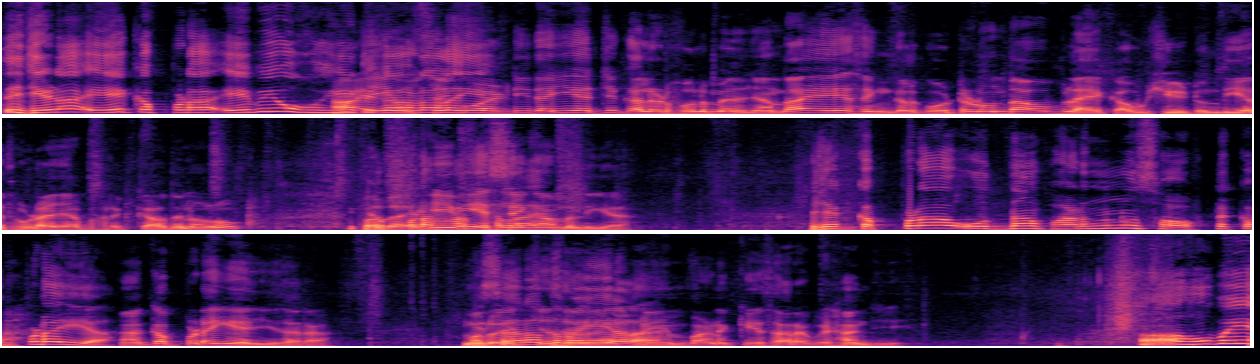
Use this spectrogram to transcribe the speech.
ਤੇ ਜਿਹੜਾ ਇਹ ਕੱਪੜਾ ਇਹ ਵੀ ਉਹ ਹੀਟ ਗਾਰਡ ਵਾਲਾ ਹੀ ਆ। ਕੁਆਲਿਟੀ ਦਾ ਹੀ ਇਹ ਚ ਕਲਰਫੁਲ ਮਿਲ ਜਾਂਦਾ। ਇਹ ਸਿੰਗਲ ਕੋਟਨ ਹੁੰਦਾ ਉਹ ਬਲੈਕ ਆਊਟ ਸ਼ੀਟ ਹੁੰਦੀ ਹੈ ਥੋੜਾ ਜਿਹਾ ਫ਼ਰਕ ਆ ਉਹਦੇ ਨਾਲੋਂ। ਇਹ ਵੀ ਇਸੇ ਕੰਮ ਲਈ ਆ। ਅੱਛਾ ਕੱਪੜਾ ਉਦਾਂ ਫੜਨ ਨੂੰ ਸੌਫਟ ਕੱਪੜਾ ਹੀ ਆ। ਹਾਂ ਕੱਪੜਾ ਹੀ ਹੈ ਜੀ ਸਾਰਾ। ਸਾਰਾ ਇਹ 'ਚ ਦਵਾਈ ਵਾਲਾ। ਫਰੇਮ ਬਣ ਕੇ ਸਾਰਾ ਕੁਝ ਹਾਂਜੀ। ਆਹੋ ਬਈ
